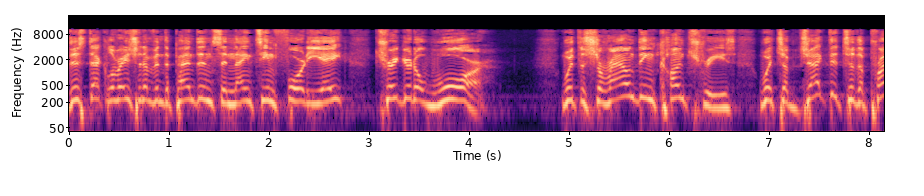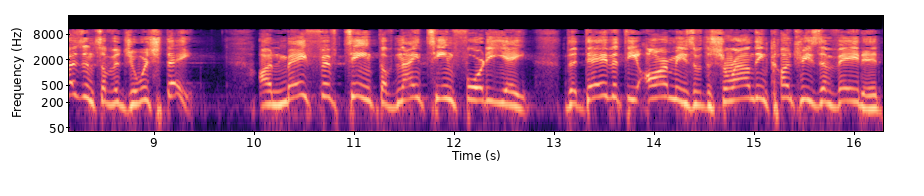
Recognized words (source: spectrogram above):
This Declaration of Independence in 1948 triggered a war with the surrounding countries which objected to the presence of a Jewish state on May 15th of 1948, the day that the armies of the surrounding countries invaded,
